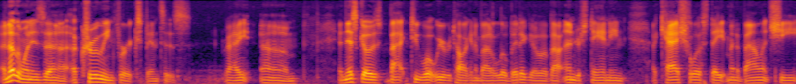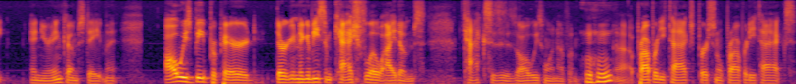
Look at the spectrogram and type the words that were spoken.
Another one is uh, accruing for expenses, right? Um, and this goes back to what we were talking about a little bit ago about understanding a cash flow statement, a balance sheet, and your income statement. Always be prepared. There are going to be some cash flow items taxes is always one of them. Mm-hmm. Uh, property tax, personal property tax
